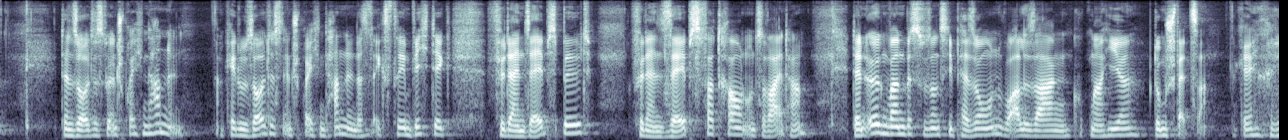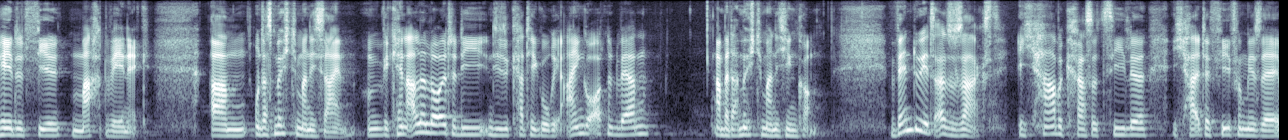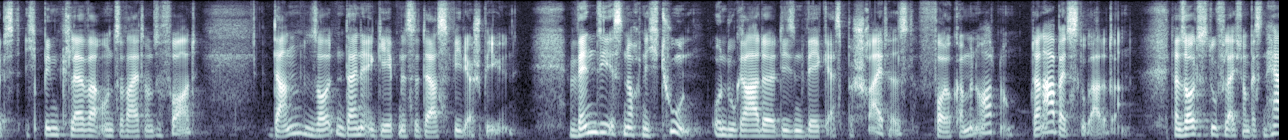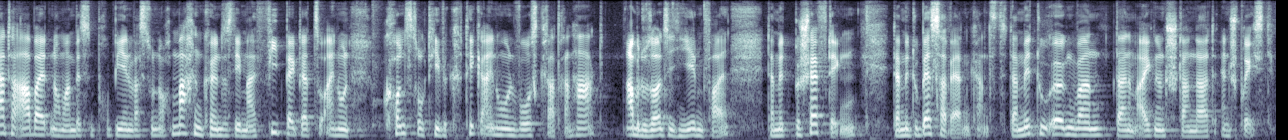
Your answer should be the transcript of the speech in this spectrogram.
dann solltest du entsprechend handeln. Okay, du solltest entsprechend handeln. Das ist extrem wichtig für dein Selbstbild, für dein Selbstvertrauen und so weiter. Denn irgendwann bist du sonst die Person, wo alle sagen, guck mal hier, Dummschwätzer. Okay, redet viel, macht wenig. Ähm, und das möchte man nicht sein. Und wir kennen alle Leute, die in diese Kategorie eingeordnet werden. Aber da möchte man nicht hinkommen. Wenn du jetzt also sagst, ich habe krasse Ziele, ich halte viel von mir selbst, ich bin clever und so weiter und so fort, dann sollten deine Ergebnisse das widerspiegeln. Wenn sie es noch nicht tun und du gerade diesen Weg erst beschreitest, vollkommen in Ordnung. Dann arbeitest du gerade dran. Dann solltest du vielleicht noch ein bisschen härter arbeiten, noch mal ein bisschen probieren, was du noch machen könntest, dir mal Feedback dazu einholen, konstruktive Kritik einholen, wo es gerade dran hakt. Aber du sollst dich in jedem Fall damit beschäftigen, damit du besser werden kannst, damit du irgendwann deinem eigenen Standard entsprichst.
